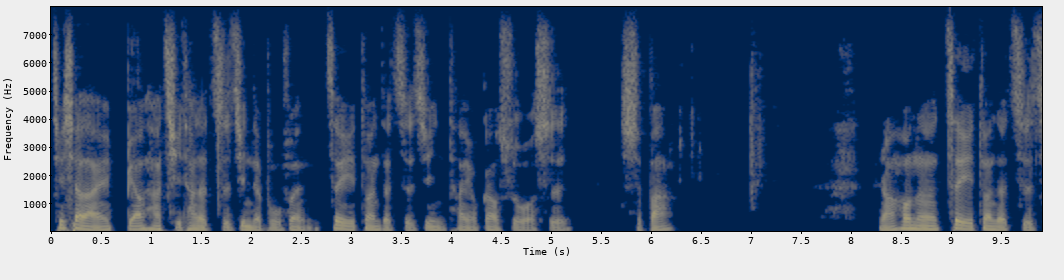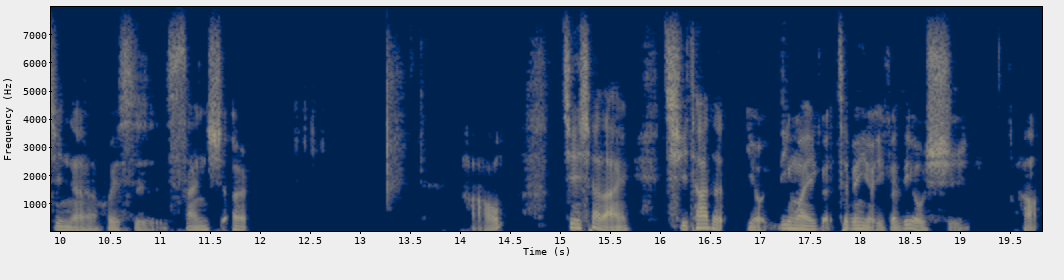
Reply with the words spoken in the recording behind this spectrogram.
接下来标它其他的直径的部分，这一段的直径它有告诉我是十八。然后呢，这一段的直径呢会是三十二。好，接下来其他的有另外一个，这边有一个六十。好，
